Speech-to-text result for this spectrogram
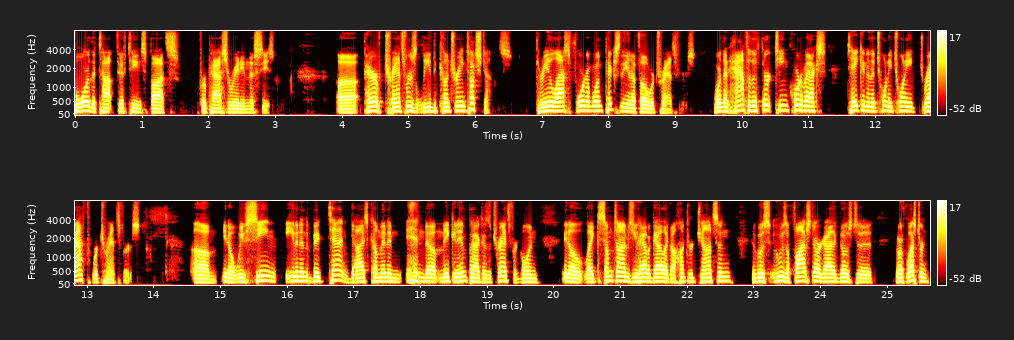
four of the top 15 spots for passer rating this season. Uh, a pair of transfers lead the country in touchdowns. Three of the last four number one picks in the NFL were transfers. More than half of the 13 quarterbacks taken in the 2020 draft were transfers. Um, you know, we've seen even in the Big Ten, guys come in and, and uh, make an impact as a transfer. Going, you know, like sometimes you have a guy like a Hunter Johnson who goes, who is a five star guy that goes to Northwestern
